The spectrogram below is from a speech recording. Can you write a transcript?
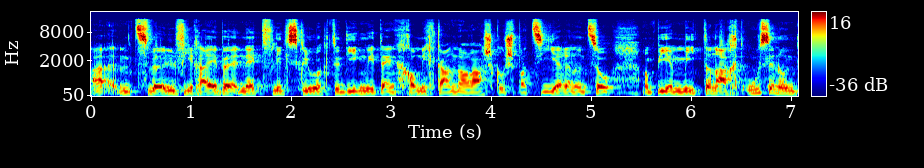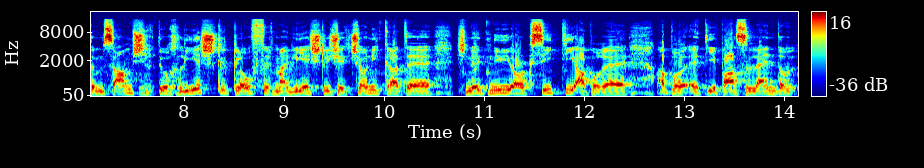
äh, um 12 Uhr, ich habe eben Netflix geschaut und irgendwie denke, komm, ich gehe noch rasch spazieren und so. Und bin um Mitternacht raus und am Samstag ja. durch Liestl gelaufen. Ich meine, Liestl ist jetzt schon nicht gerade, äh, ist nicht New York City, aber, äh, aber äh, die Baseländer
